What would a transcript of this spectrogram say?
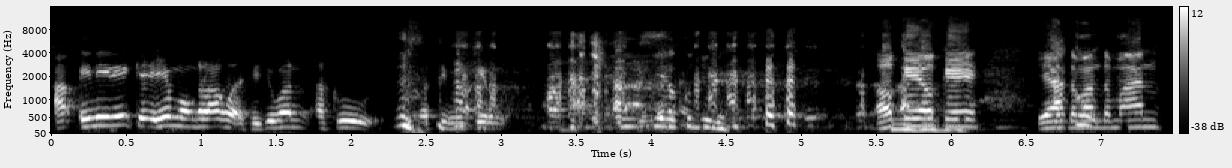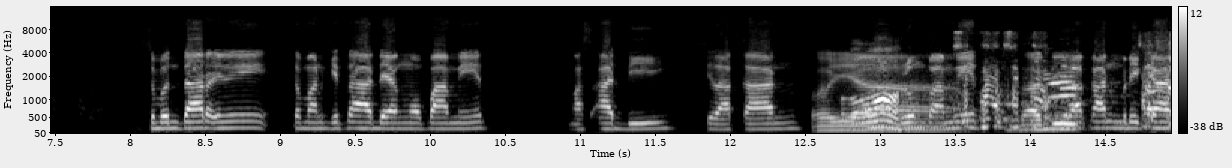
Ah, ini ini kayaknya mau ngelawak sih, cuman aku masih mikir Iya aku juga. Oke, oke. Ya, Aku- teman-teman. Sebentar ini teman kita ada yang mau pamit. Mas Adi, silakan. Oh iya. Belum pamit, Adi silakan berikan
